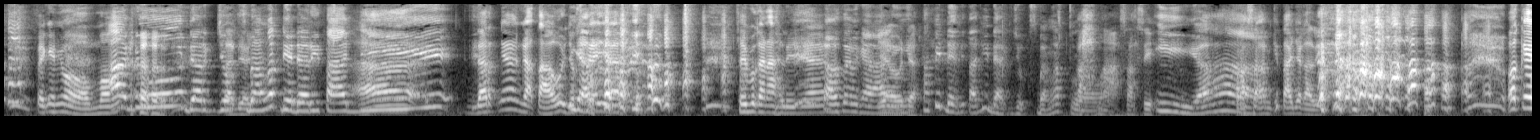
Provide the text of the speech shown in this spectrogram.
Pengen ngomong. aduh dark jokes Tadi- banget dia dari tadi Ah, Darknya nggak tahu jokesnya ya. Saya bukan ahlinya. Tahu saya nggak Ya ahlinya. udah. tapi dari tadi dark jokes banget loh Ah, masa sih? iya Perasaan kita aja kali. Oke,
